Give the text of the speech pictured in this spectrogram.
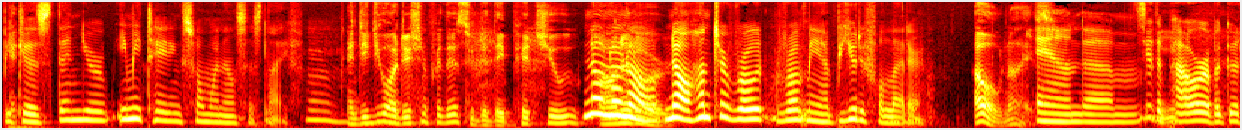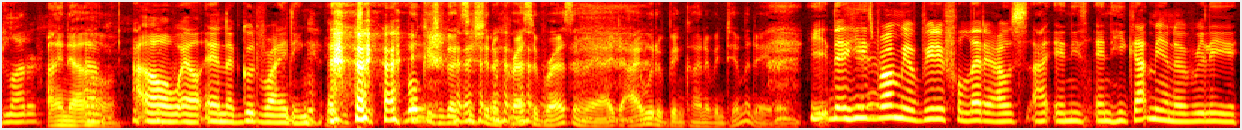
because then you're imitating someone else's life. Hmm. And did you audition for this, or did they pitch you? No, on no, no, or- no. Hunter wrote wrote me a beautiful letter. Oh, nice. And um, See the power of a good letter. I know. um, oh well, and a good writing. well, because you've got such an impressive resume, I, I would have been kind of intimidated. He, no, he's wrote me a beautiful letter. I was, I, and he's, and he got me in a really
